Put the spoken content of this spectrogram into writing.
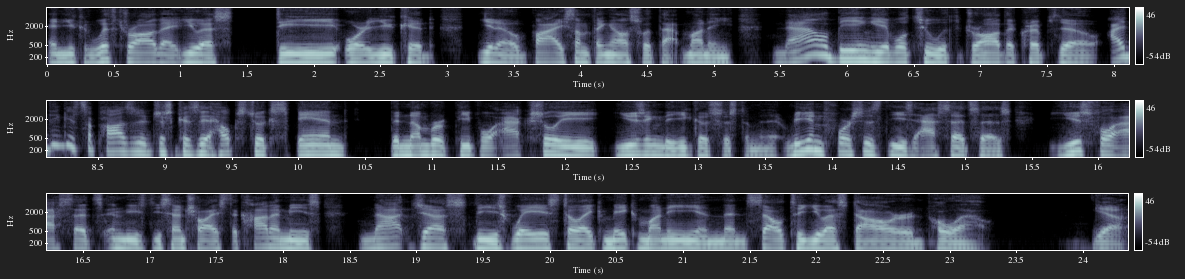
and you could withdraw that US D or you could, you know, buy something else with that money. Now being able to withdraw the crypto, I think it's a positive just because it helps to expand the number of people actually using the ecosystem and it reinforces these assets as useful assets in these decentralized economies, not just these ways to like make money and then sell to US dollar and pull out. Yeah,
